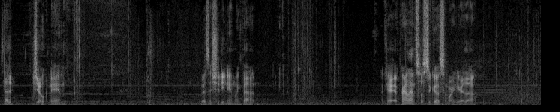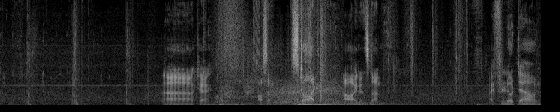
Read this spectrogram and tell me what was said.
Is that a joke name? Who has a shitty name like that? Okay, apparently I'm supposed to go somewhere here, though. Uh, okay. Awesome. Stun! Oh, I didn't stun. I float down.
